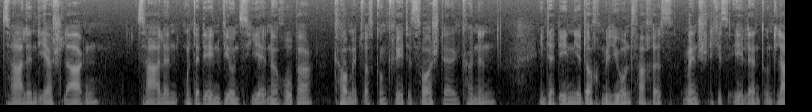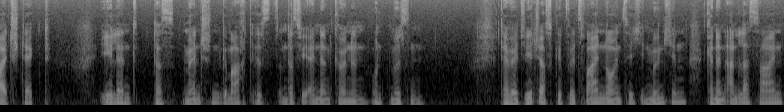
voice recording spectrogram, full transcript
Zahlen, die erschlagen, Zahlen, unter denen wir uns hier in Europa kaum etwas Konkretes vorstellen können, hinter denen jedoch millionenfaches menschliches Elend und Leid steckt, Elend, das menschengemacht ist und das wir ändern können und müssen. Der Weltwirtschaftsgipfel 92 in München kann ein Anlass sein,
